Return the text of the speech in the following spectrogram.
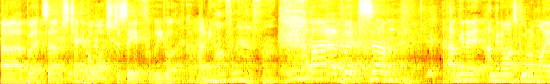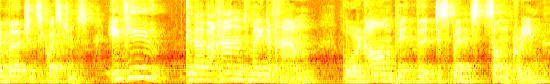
uh, but uh, just checking my watch to see if we got God, only half an hour. Fuck. Uh, but um, I'm gonna I'm gonna ask one of my emergency questions. If you could have a hand made of ham or an armpit that dispensed sun cream,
